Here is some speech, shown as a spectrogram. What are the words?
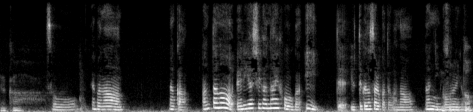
れるか。そう。やっぱななんかあんたの襟足がない方がいいって言ってくださる方がな何人かおるんよ。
